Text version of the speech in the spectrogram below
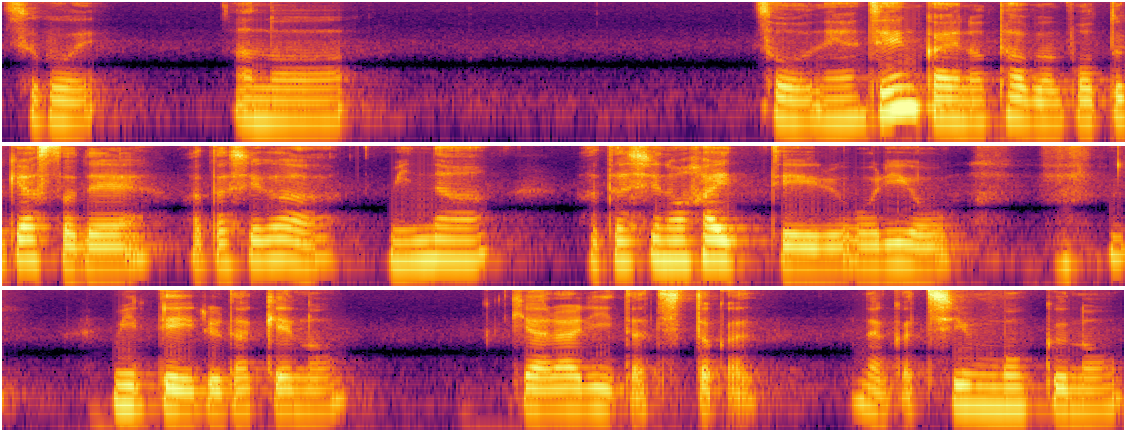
すごい。あの、そうね、前回の多分、ポッドキャストで、私がみんな、私の入っている檻を 見ているだけのギャラリーたちとか、なんか沈黙の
